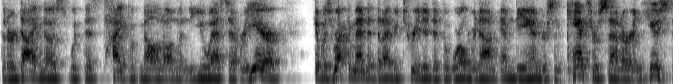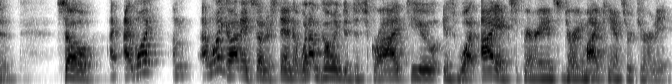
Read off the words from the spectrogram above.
that are diagnosed with this type of melanoma in the U.S. every year it was recommended that I be treated at the world renowned MD Anderson Cancer Center in Houston. So I, I want I'm, I want your audience to understand that what I'm going to describe to you is what I experienced during my cancer journey.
